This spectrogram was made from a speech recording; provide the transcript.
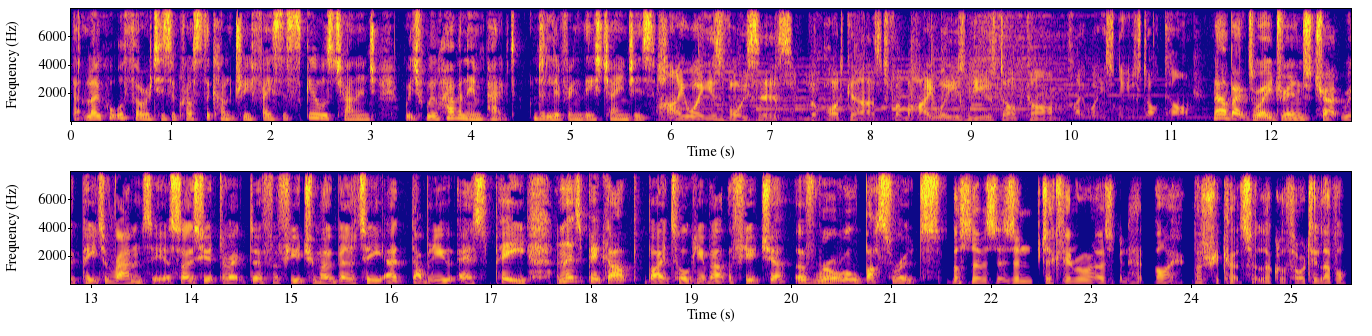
that local authorities across the country face a skills challenge which will have an impact on delivering these changes. Highways Voices, the podcast from highwaysnews.com. Highwaysnews.com. Now back to Adrian's chat with Peter Ramsey, Associate Director for Future Mobility at WSP. And let's pick up by talking about the future of rural bus routes. Bus services, and particularly in rural areas, have been hit by budgetary cuts at local authority level.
